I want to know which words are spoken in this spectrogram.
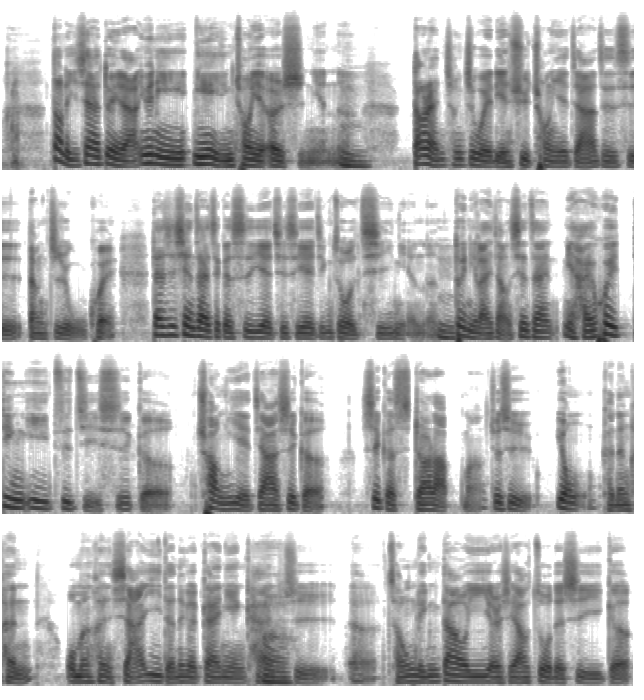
到底现在对啊，因为你你也已经创业二十年了，嗯，当然称之为连续创业家，这是当之无愧。但是现在这个事业其实也已经做了七年了，嗯，对你来讲，现在你还会定义自己是个创业家，是个？是个 startup 嘛，就是用可能很我们很狭义的那个概念看，就是、嗯、呃从零到一，而且要做的是一个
